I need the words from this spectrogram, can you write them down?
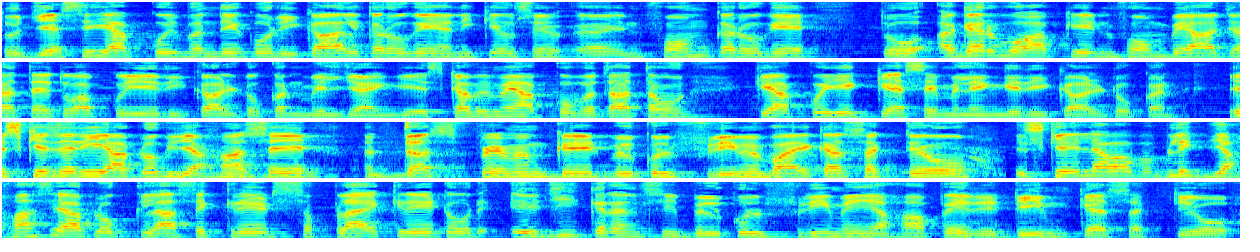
तो जैसे ही आप कोई बंदे को रिकॉल करोगे, यानी कि उसे इन्फॉर्म करोगे तो अगर वो आपके इन्फॉर्म पे आ जाता है तो आपको ये रिकॉल टोकन मिल जाएँगे। इसका भी मैं आपको बताता हूँ कि आपको ये कैसे मिलेंगे रिकॉल टोकन इसके ज़रिए आप लोग यहाँ से 10 प्रीमियम क्रेड बिल्कुल फ्री में बाय कर सकते हो। इसके अलावा पब्लिक यहाँ से आप लोग क्लासिक क्रेड सप्लाई क्रेड और एजी करेंसी बिल्कुल फ्री में यहाँ पे रिडीम कर सकते हो।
